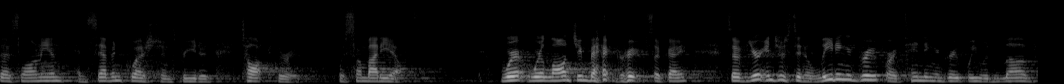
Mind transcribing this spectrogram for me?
Thessalonians and seven questions for you to talk through with somebody else. We're, we're launching back groups, okay? So if you're interested in leading a group or attending a group, we would love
